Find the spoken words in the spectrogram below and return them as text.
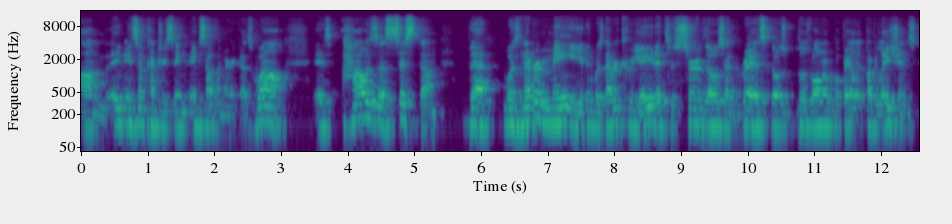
um, in, in some countries in, in South America as well, is how is a system that was never made and was never created to serve those at risk, those those vulnerable populations,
